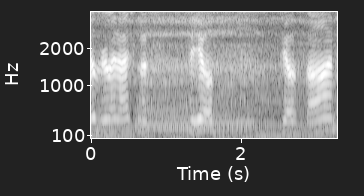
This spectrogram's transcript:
Feels really nice in this field. Feel the sun.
